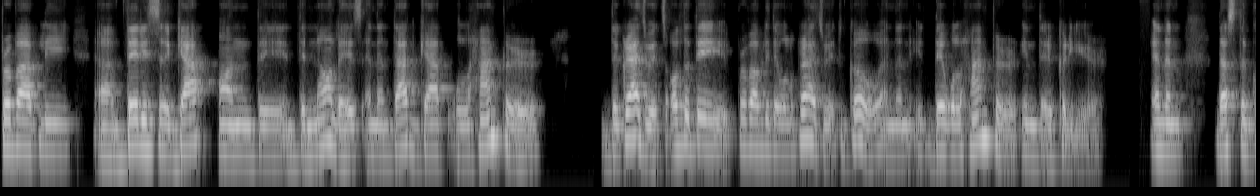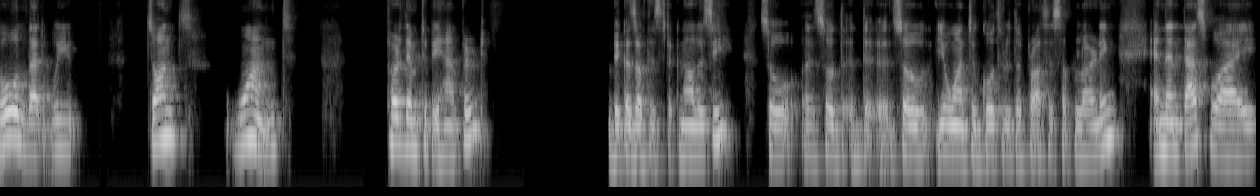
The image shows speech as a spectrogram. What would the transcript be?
probably uh, there is a gap on the, the knowledge and then that gap will hamper the graduates, although they probably they will graduate, go, and then it, they will hamper in their career. And then that's the goal that we don't want for them to be hampered because of this technology. So, uh, so the, the, so you want to go through the process of learning, and then that's why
